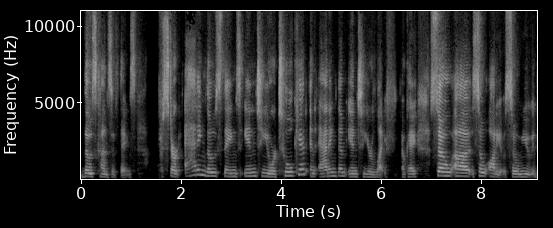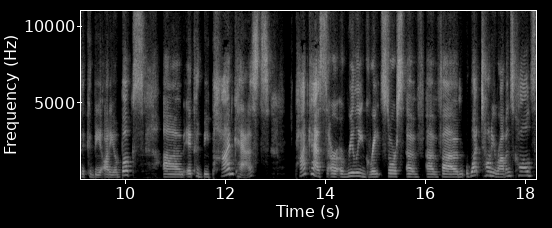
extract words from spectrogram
those kinds of things start adding those things into your toolkit and adding them into your life okay? So uh, so audio so you it could be audio books um, it could be podcasts podcasts are a really great source of, of um, what Tony Robbins calls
